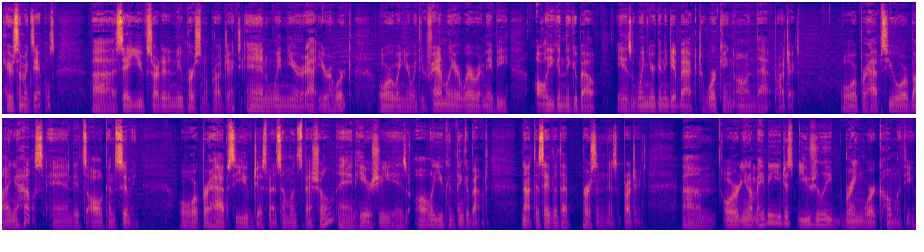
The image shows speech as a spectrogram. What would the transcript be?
Here's some examples. Uh, say you've started a new personal project, and when you're at your work or when you're with your family or wherever it may be, all you can think about is when you're going to get back to working on that project. Or perhaps you're buying a house and it's all consuming. Or perhaps you've just met someone special and he or she is all you can think about. Not to say that that person is a project. Um, or, you know, maybe you just usually bring work home with you.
